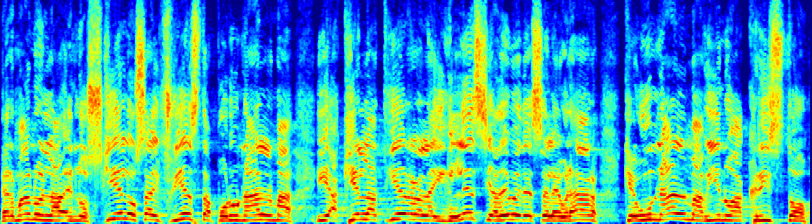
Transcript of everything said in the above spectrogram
Hermano, en, la, en los cielos hay fiesta por un alma y aquí en la tierra la iglesia debe de celebrar que un alma vino a Cristo,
